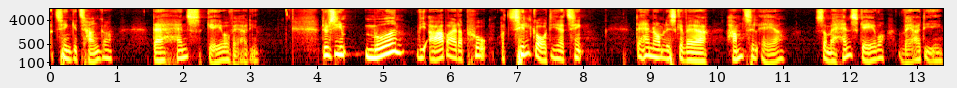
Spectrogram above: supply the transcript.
og tænke tanker, der er hans gaver værdige. Det vil sige, måden vi arbejder på og tilgår de her ting, det handler om, at det skal være ham til ære, som er hans gaver værdige.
